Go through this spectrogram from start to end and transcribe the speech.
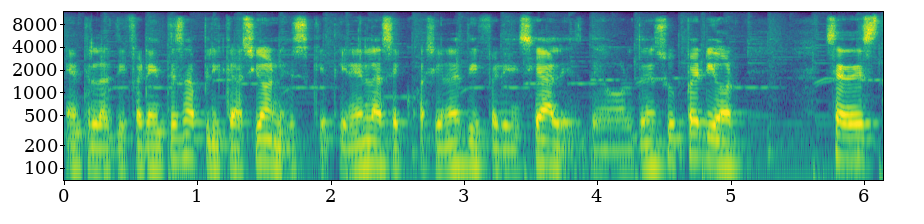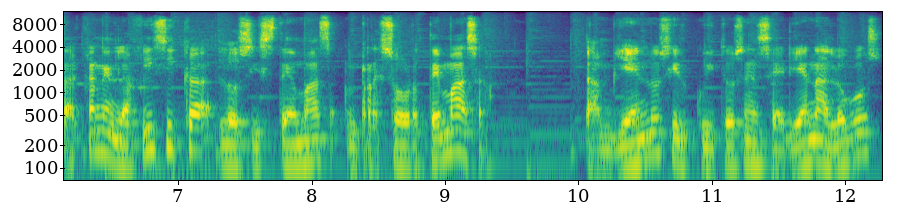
Entre las diferentes aplicaciones que tienen las ecuaciones diferenciales de orden superior, se destacan en la física los sistemas resorte-masa, también los circuitos en serie análogos,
